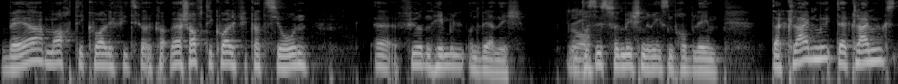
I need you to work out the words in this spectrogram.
Wer macht die Qualifikation, wer schafft die Qualifikation äh, für den Himmel und wer nicht. Ja. Und das ist für mich ein Riesenproblem. Der, Kleinmü der Kleinwüchs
